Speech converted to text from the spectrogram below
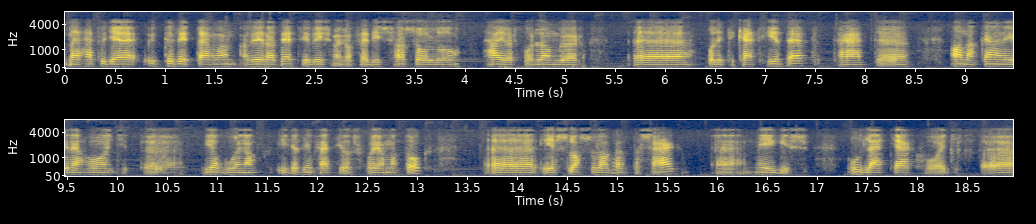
mert hát ugye középpávon azért az ECB is meg a Fed is hasonló higher for longer ö, politikát hirdet, tehát ö, annak ellenére, hogy ö, javulnak így az inflációs folyamatok, ö, és lassul a gazdaság, ö, mégis úgy látják, hogy ö,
